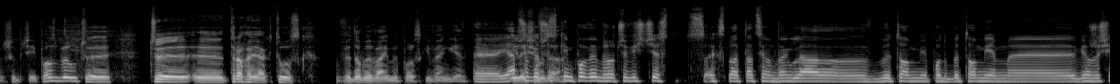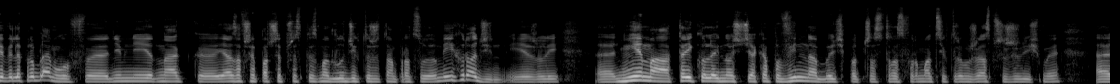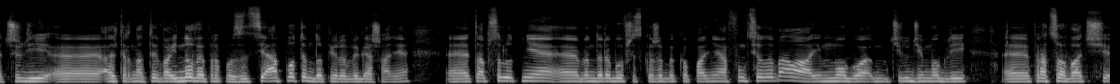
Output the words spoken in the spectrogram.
e, szybciej pozbył, czy, czy e, trochę jak Tusk, wydobywajmy polski węgiel? E, Ja Ile przede wszystkim powiem, że oczywiście z, z eksploatacją węgla w Bytomie, pod Bytomiem e, wiąże się wiele problemów. E, Niemniej jednak e, ja zawsze patrzę przez pryzmat ludzi, którzy tam pracują i ich rodzin. I jeżeli e, nie ma tej kolejności, jaka powinna być podczas transformacji, którą już raz przeżyliśmy, e, czyli e, alternatywa i nowe propozycje, a potem dopiero wygaszanie, e, to absolutnie e, będę robił wszystko, żeby kopalnia funkcjonowała i mogła, ci ludzie mogli e, pracować. E,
